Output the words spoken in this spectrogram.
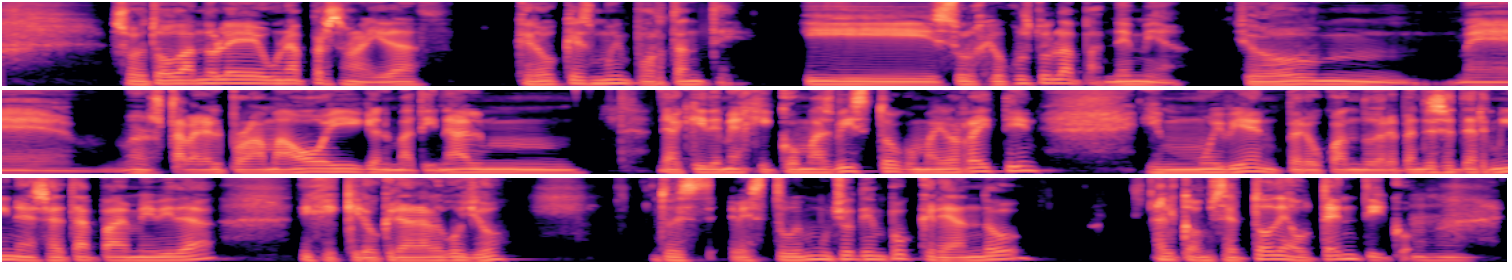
Sobre todo dándole una personalidad. Creo que es muy importante. Y surgió justo en la pandemia. Yo mm, me, bueno, estaba en el programa hoy, el matinal mm, de aquí de México más visto, con mayor rating, y muy bien, pero cuando de repente se termina esa etapa de mi vida, dije, quiero crear algo yo. Entonces estuve mucho tiempo creando el concepto de auténtico.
